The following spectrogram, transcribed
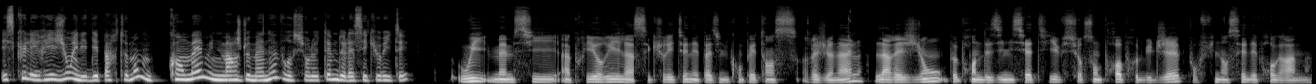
Est-ce que les régions et les départements ont quand même une marge de manœuvre sur le thème de la sécurité? Oui, même si a priori la sécurité n'est pas une compétence régionale, la région peut prendre des initiatives sur son propre budget pour financer des programmes.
